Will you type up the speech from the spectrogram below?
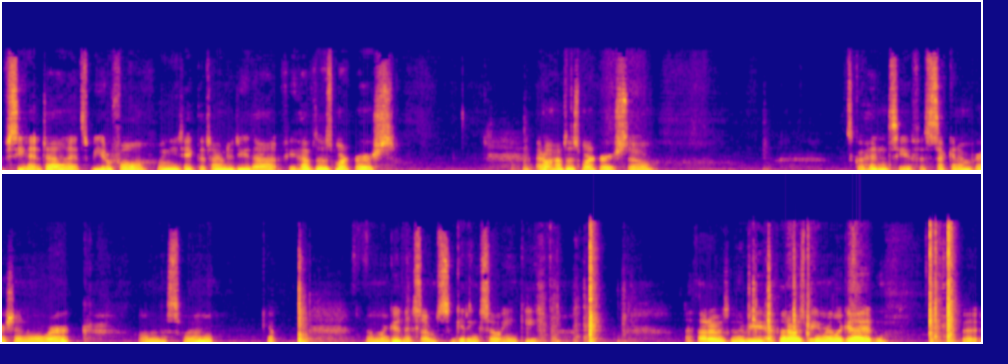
I've seen it done. It's beautiful when you take the time to do that. If you have those markers. I don't have those markers, so let's go ahead and see if a second impression will work on this one. Yep. Oh my goodness, I'm getting so inky. I thought I was going to be, I thought I was being really good, but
